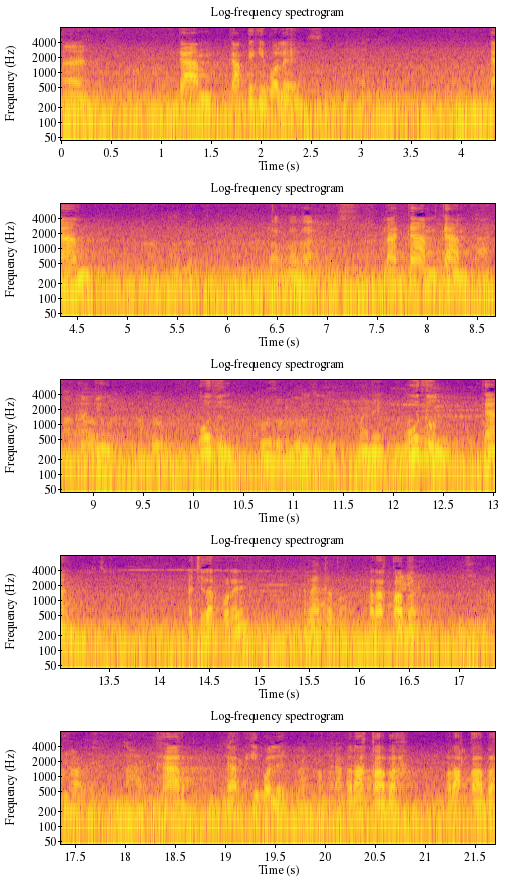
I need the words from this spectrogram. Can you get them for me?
হ্যাঁ। কান। কানকে কি বলে? কান? না কান কান। উদুন। মানে উদুন কান। আচ্ছা তারপরে? রাকাবা। রাকাবা। ঘাড় ঘাড়কে কি বলে? রাকাবা। রাকাবা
